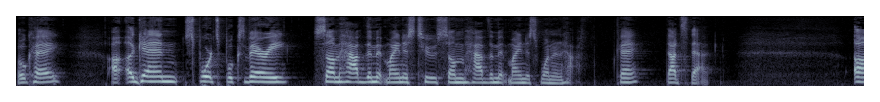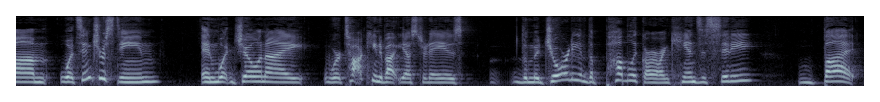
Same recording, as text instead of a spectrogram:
Okay. Uh, again, sports books vary. Some have them at minus two, some have them at minus one and a half. Okay. That's that. Um, what's interesting and what Joe and I were talking about yesterday is the majority of the public are on Kansas City, but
